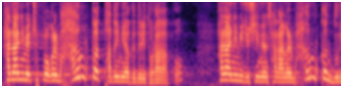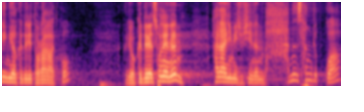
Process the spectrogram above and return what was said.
하나님의 축복을 마음껏 받으며 그들이 돌아갔고, 하나님이 주시는 사랑을 마음껏 누리며 그들이 돌아갔고, 그리고 그들의 손에는 하나님이 주시는 많은 상급과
